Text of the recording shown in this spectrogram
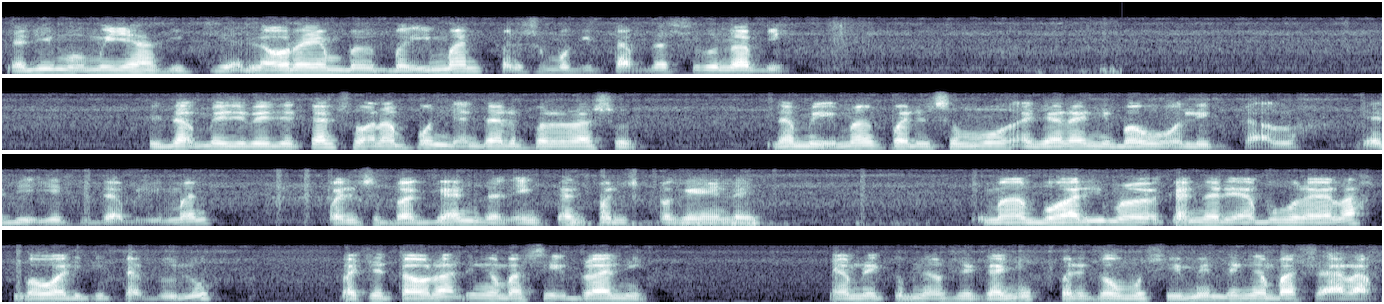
Jadi mukmin yang hakiki adalah orang yang ber- beriman pada semua kitab dan seluruh Nabi. Tidak membeza-bezakan seorang pun di antara para rasul. Dan beriman pada semua ajaran yang dibawa oleh kita Allah. Jadi ia tidak beriman pada sebagian dan ingkar pada sebagian yang lain. Imam Buhari merawakan dari Abu Hurairah bahawa di kitab dulu baca Taurat dengan bahasa Ibrani yang mereka menafsirkannya kepada kaum muslimin dengan bahasa Arab.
